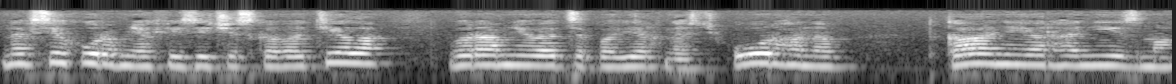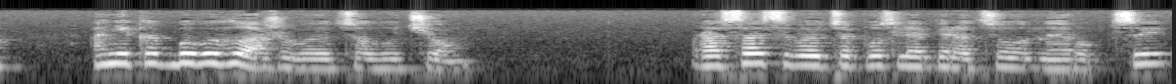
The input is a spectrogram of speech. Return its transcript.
На всех уровнях физического тела выравнивается поверхность органов, тканей организма, они как бы выглаживаются лучом. Рассасываются послеоперационные рубцы,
